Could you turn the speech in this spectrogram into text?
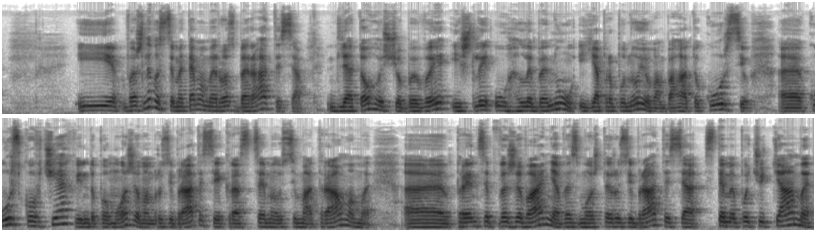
І важливо з цими темами розбиратися для того, щоб ви йшли у глибину. І я пропоную вам багато курсів. Е, курс Ковчег він допоможе вам розібратися якраз з цими усіма травмами. Е, принцип виживання, ви зможете розібратися з тими почуттями,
